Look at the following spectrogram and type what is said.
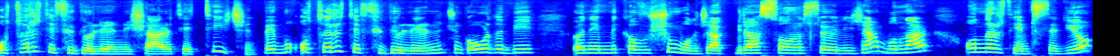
otorite figürlerini işaret ettiği için ve bu otorite figürlerinin çünkü orada bir önemli kavuşum olacak biraz sonra söyleyeceğim. Bunlar onları temsil ediyor.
